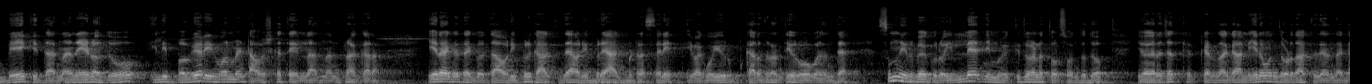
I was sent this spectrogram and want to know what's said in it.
ಬೇಕಿದ್ದ ನಾನು ಹೇಳೋದು ಇಲ್ಲಿ ಭವ್ಯರ ಇನ್ವಾಲ್ವ್ಮೆಂಟ್ ಅವಶ್ಯಕತೆ ಇಲ್ಲ ನನ್ನ ಪ್ರಕಾರ. ಏನಾಗುತ್ತೆ ಗೊತ್ತಾ? ಅವ್ರಿಬ್ರಿಗೆ ಆಗ್ತಿದೆ ಅವರಿಬ್ಬರೇ ಆಗಿಬಿಟ್ರೆ ಸರಿ. ಇವಾಗ ಇವ್ರು ಕರೆದ್ರಂತೆ, ಇವ್ರು ಹೋಗೋದಂತೆ. ಸುಮ್ಮನೆ ಇರಬೇಕು ಇಲ್ಲೇ ನಿಮ್ಮ ವ್ಯಕ್ತಿತ್ವಗಳನ್ನ ತೋರಿಸುವಂಥದ್ದು ಇವಾಗ ರಜತ್ ಕೇಳಿದಾಗ, ಅಲ್ಲಿ ಏನೋ ಒಂದು ದೊಡ್ಡದಾಗ್ತದೆ ಅಂದಾಗ,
